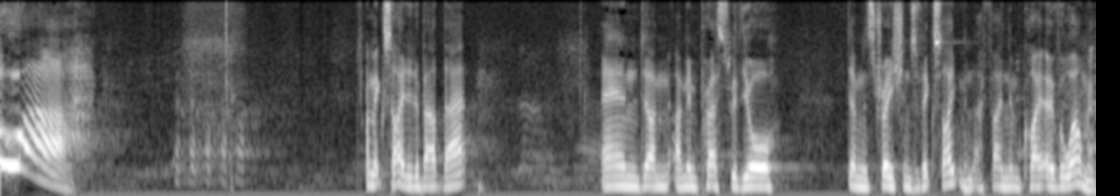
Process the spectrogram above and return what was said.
Noah! I'm excited about that. And um, I'm impressed with your demonstrations of excitement. I find them quite overwhelming.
